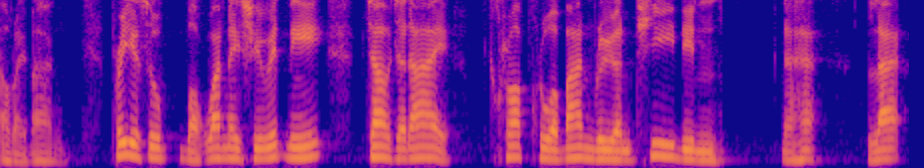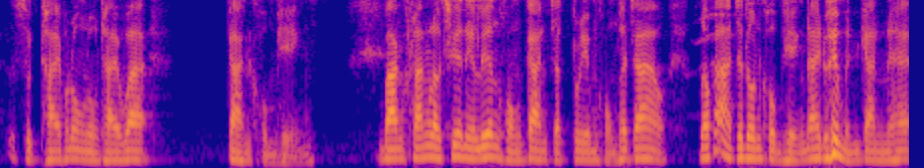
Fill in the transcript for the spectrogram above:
อะไรบ้าง พระเยซูบอกว่าในชีวิตนี้ เจ้าจะได้ครอบครัวบ้านเรือนที่ดินนะฮะและสุดท้ายพระองค์ลงท้ายว่าการข่มเหงบางครั้งเราเชื่อในเรื่องของการจัดเตรียมของพระเจ้า เราก็อาจจะโดนข่มเหงได้ด้วยเหมือนกันนะฮะ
